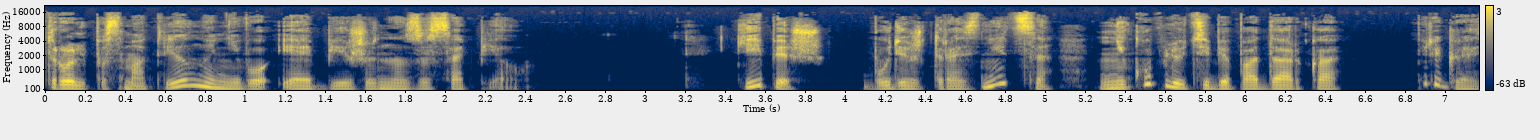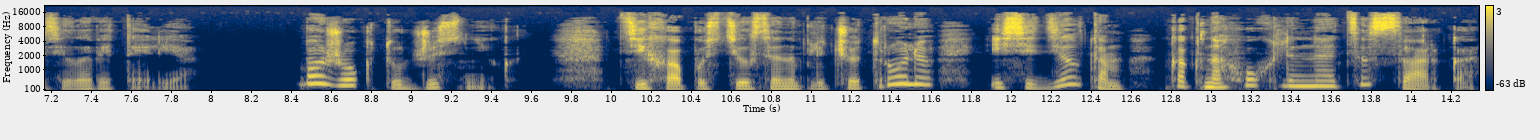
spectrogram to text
Тролль посмотрел на него и обиженно засопел. «Кипиш, будешь дразниться, не куплю тебе подарка», — пригрозила Вителья. Божок тут же сник. Тихо опустился на плечо троллю и сидел там, как нахохленная цесарка,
